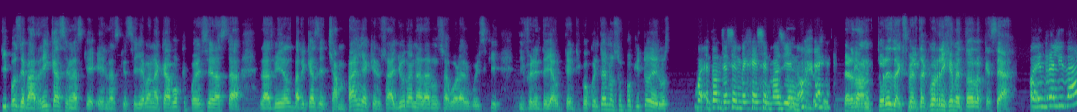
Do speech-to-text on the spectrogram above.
tipos de barricas en las que, en las que se llevan a cabo, que puede ser hasta las mismas barricas de champaña que nos ayudan a dar un sabor al whisky diferente y auténtico. Cuéntanos un poquito de los... Bueno, donde se envejecen más bien, ¿no? Perdón, tú eres la experta, corrígeme todo lo que sea. En realidad,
